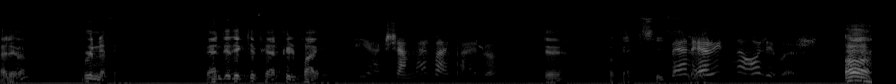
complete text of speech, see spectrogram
Alo, buyurun efendim. Ben dedektif Herkül Poirot. İyi akşamlar Bay Pyro. Ee, fakat siz... Ben Eritna Oliver. Oh,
